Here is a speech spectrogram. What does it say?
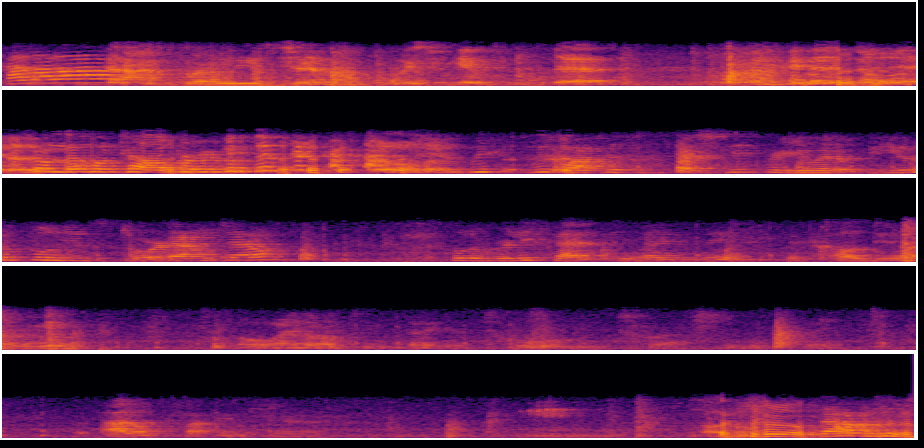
Hello! That's when we should, we should give consent. From the hotel room. We, we bought this especially for you at a beautiful new store downtown. Full of really fancy magazines. It's called Do Not Remove. Oh, I know, I'm gonna get totally trashed in this thing. But I don't fucking care. Oh, that was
